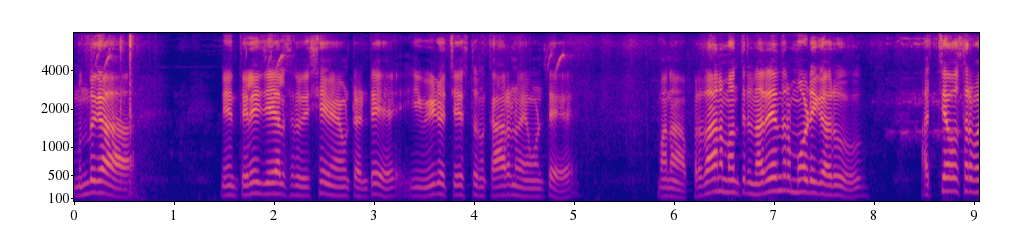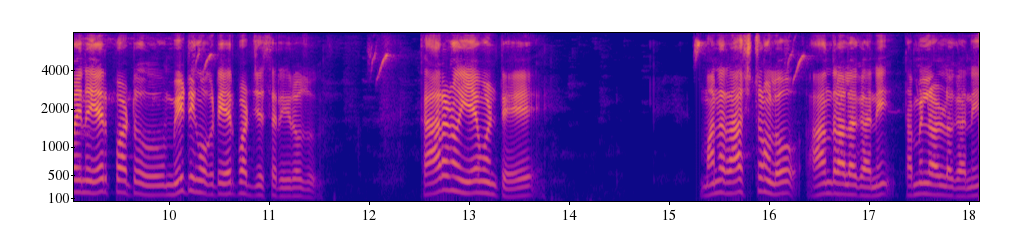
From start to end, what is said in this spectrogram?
ముందుగా నేను తెలియజేయాల్సిన విషయం ఏమిటంటే ఈ వీడియో చేస్తున్న కారణం ఏమంటే మన ప్రధానమంత్రి నరేంద్ర మోడీ గారు అత్యవసరమైన ఏర్పాటు మీటింగ్ ఒకటి ఏర్పాటు చేశారు ఈరోజు. కారణం ఏమంటే మన రాష్ట్రంలో ఆంధ్రాలో కానీ తమిళనాడులో కానీ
